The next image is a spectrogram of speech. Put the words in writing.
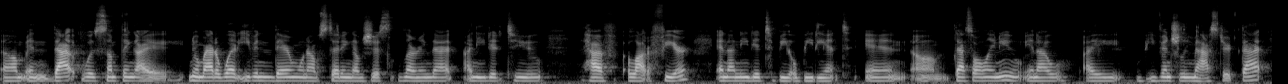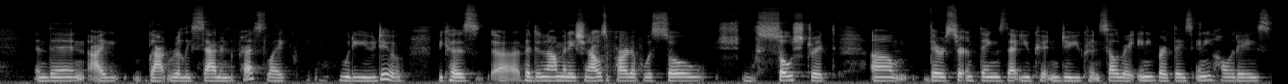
Um, and that was something I, no matter what, even there when I was studying, I was just learning that I needed to have a lot of fear and I needed to be obedient. And um, that's all I knew. And I, I eventually mastered that. And then I got really sad and depressed. Like, what do you do? Because uh, the denomination I was a part of was so so strict. Um, there are certain things that you couldn't do. You couldn't celebrate any birthdays, any holidays.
